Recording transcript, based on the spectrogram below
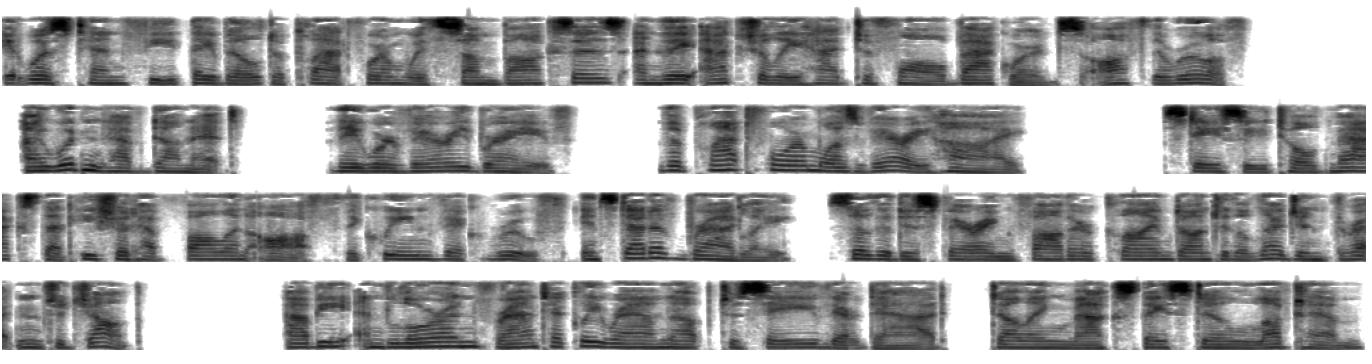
it was 10 feet they built a platform with some boxes and they actually had to fall backwards off the roof. I wouldn't have done it. They were very brave. The platform was very high. Stacey told Max that he should have fallen off the Queen Vic roof instead of Bradley, so the despairing father climbed onto the ledge and threatened to jump. Abi and Lauren frantically ran up to save their dad, telling Max they still loved him,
